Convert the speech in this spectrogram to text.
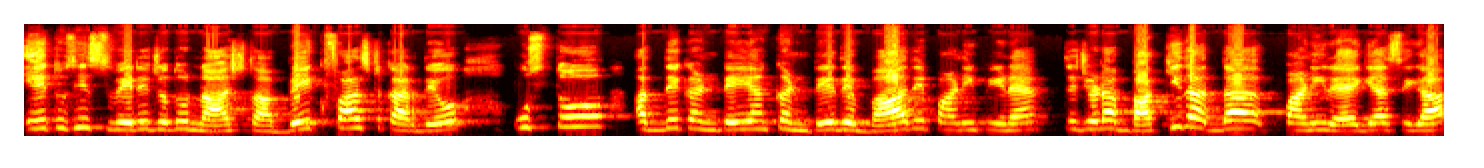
ਇਹ ਤੁਸੀਂ ਸਵੇਰੇ ਜਦੋਂ ਨਾਸ਼ਤਾ ਬ੍ਰੇਕਫਾਸਟ ਕਰਦੇ ਹੋ, ਉਸ ਤੋਂ ਅੱਧੇ ਘੰਟੇ ਜਾਂ ਘੰਟੇ ਦੇ ਬਾਅਦ ਇਹ ਪਾਣੀ ਪੀਣਾ ਹੈ ਤੇ ਜਿਹੜਾ ਬਾਕੀ ਦਾ ਅੱਧਾ ਪਾਣੀ ਰਹਿ ਗਿਆ ਸੀਗਾ,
